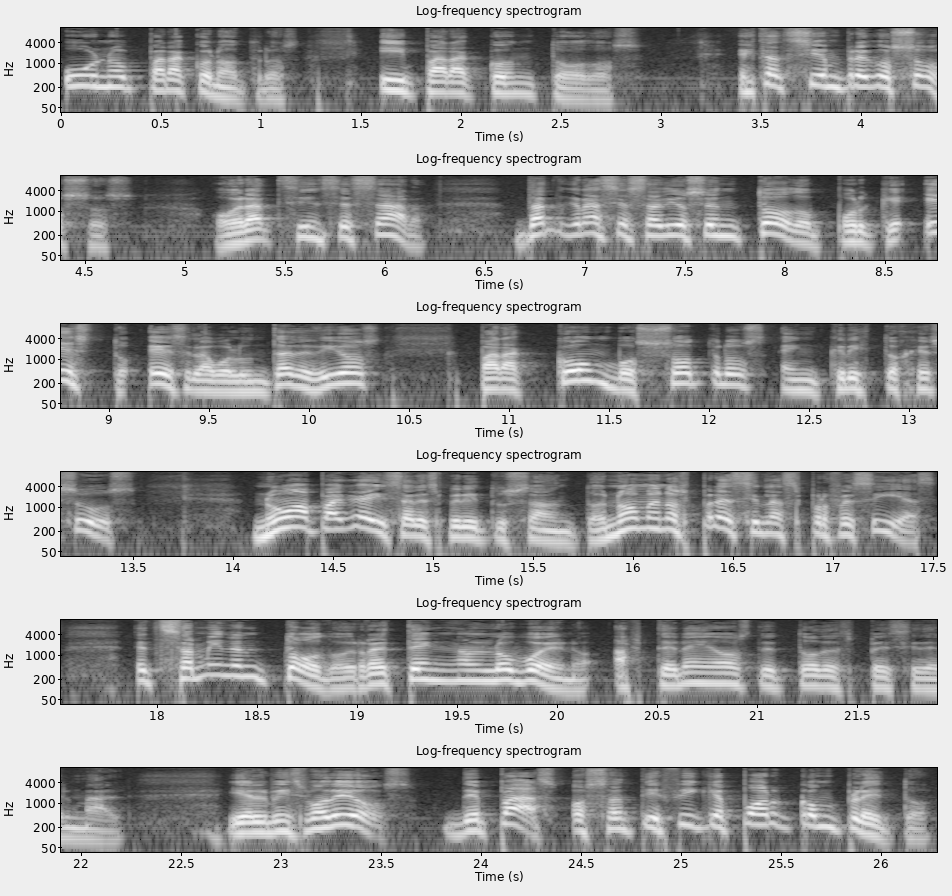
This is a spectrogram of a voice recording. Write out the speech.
uno para con otros y para con todos. Estad siempre gozosos, orad sin cesar, dad gracias a Dios en todo, porque esto es la voluntad de Dios para con vosotros en Cristo Jesús. No apaguéis al Espíritu Santo, no menosprecien las profecías, examinen todo y retengan lo bueno, absteneos de toda especie del mal. Y el mismo Dios de paz os santifique por completo,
